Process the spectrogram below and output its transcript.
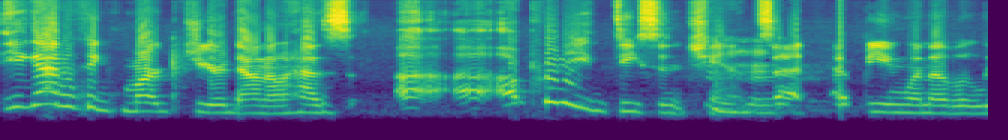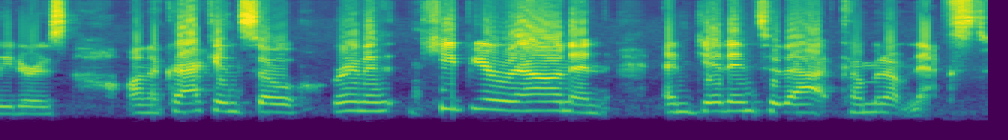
you got to think Mark Giordano has a, a pretty decent chance mm-hmm. at, at, being one of the leaders on the Kraken. So we're going to keep you around and and get into that coming up next.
